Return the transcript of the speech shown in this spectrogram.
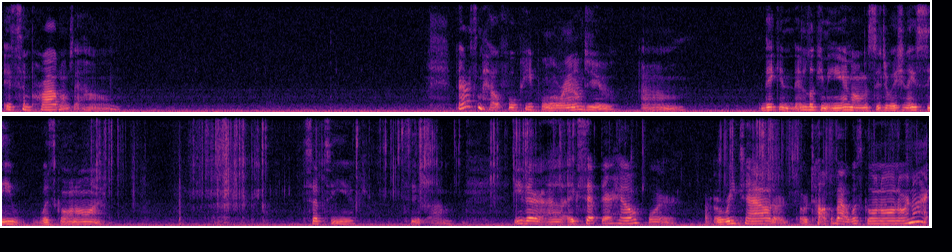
It's some problems at home. There are some helpful people around you. Um, they can they're looking in on the situation. They see what's going on. It's up to you to um, either uh, accept their help or reach out or, or talk about what's going on or not.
